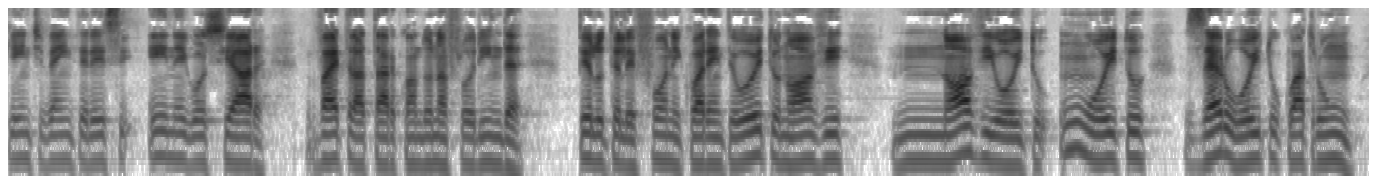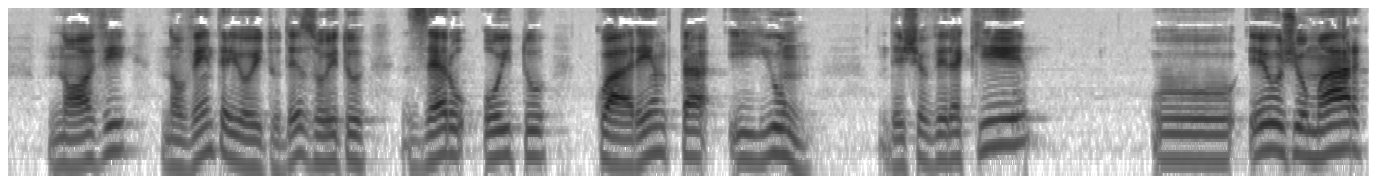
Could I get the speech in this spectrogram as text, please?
Quem tiver interesse em negociar vai tratar com a dona Florinda pelo telefone 489 9818 0841 998 18 0841. Deixa eu ver aqui. O eu Gilmar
